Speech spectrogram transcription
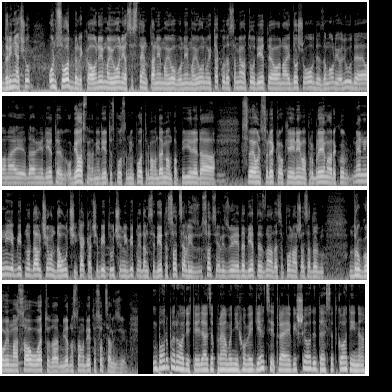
Drinjaču. Oni su odbili kao nemaju oni asistenta, nemaju ovo, nemaju ono i tako da sam ja to dijete onaj, došao ovde, zamolio ljude onaj, da mi je dijete objasnio da mi je dijete s posebnim potrebama, da imam papire, da sve oni su rekli ok, nema problema. Rekao, meni nije bitno da li će on da uči, kakav će biti učenik, bitno je da mi se dijete socijalizuje, da dijete zna da se ponaša sa drugovima, sa ovo, eto, da jednostavno dijete socijalizuje. Borba roditelja za pravo njihove djece traje više od 10 godina.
